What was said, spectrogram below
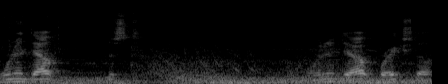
When in doubt, just when in doubt, break stuff.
